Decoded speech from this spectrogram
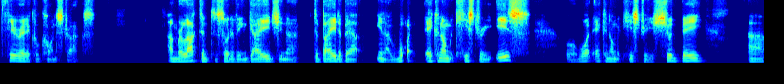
theoretical constructs. I'm reluctant to sort of engage in a debate about you know what economic history is or what economic history should be uh,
